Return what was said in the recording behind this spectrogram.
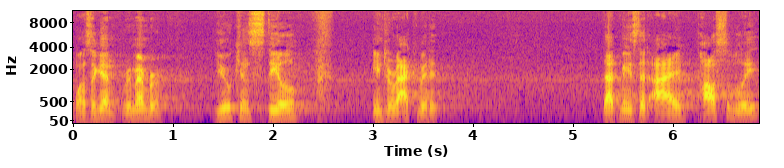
once again, remember, you can still interact with it. That means that I possibly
